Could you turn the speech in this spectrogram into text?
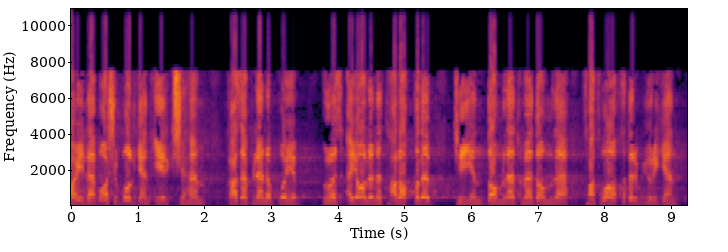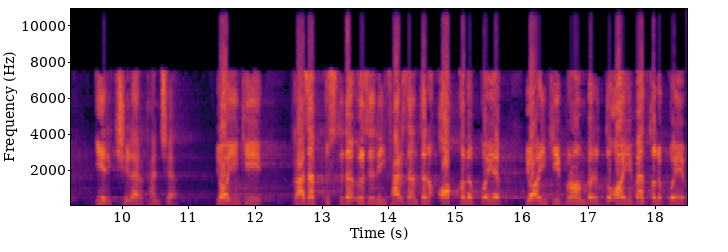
oila boshi bo'lgan er kishi ham g'azablanib qo'yib o'z ayolini taloq qilib keyin domlama domla fatvo qidirib yurgan er kishilar qancha? Yoyinki g'azab ustida o'zining farzandini oq qilib qo'yib yoyinki biron bir duoibat qilib qo'yib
